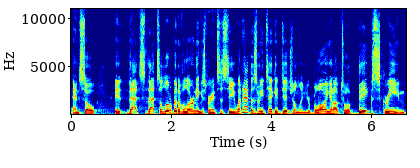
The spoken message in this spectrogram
And so it, that's, that's a little bit of a learning experience to see what happens when you take a digital and you're blowing it up to a big screen.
